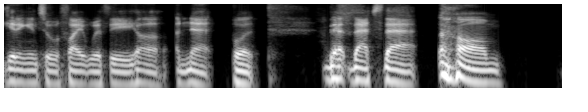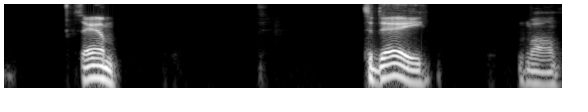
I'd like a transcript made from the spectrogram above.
getting into a fight with the uh, a net, but that that's that. Um, Sam, today, well,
